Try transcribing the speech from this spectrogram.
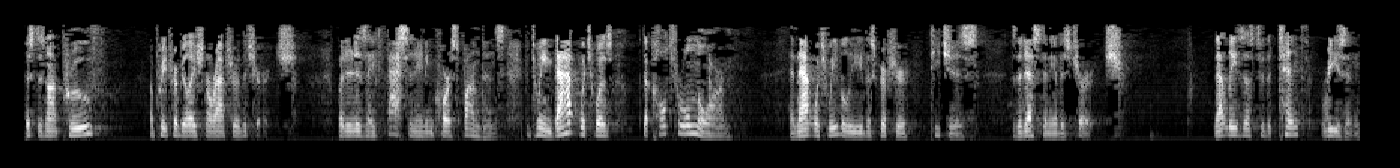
This does not prove a pre tribulational rapture of the church but it is a fascinating correspondence between that which was the cultural norm and that which we believe the Scripture teaches is the destiny of His church. That leads us to the tenth reason.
